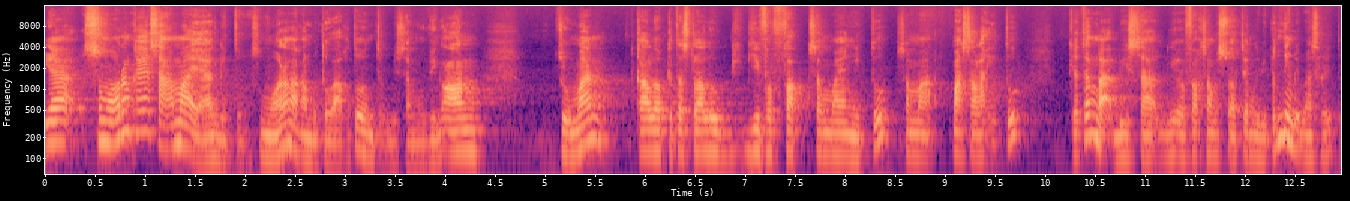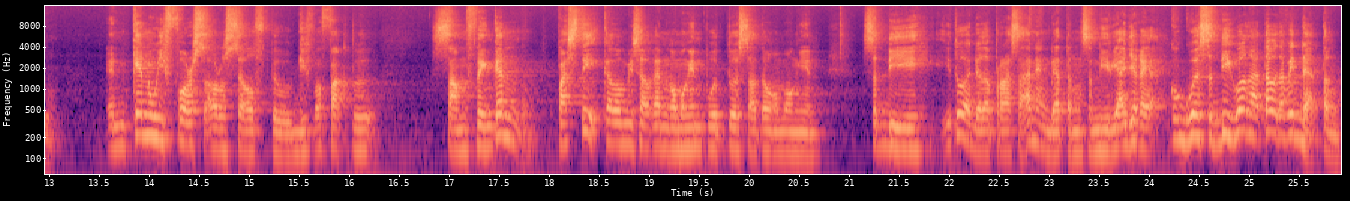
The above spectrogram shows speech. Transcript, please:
Ya semua orang kayak sama ya gitu. Semua orang akan butuh waktu untuk bisa moving on. Cuman kalau kita selalu give a fuck sama yang itu sama masalah itu kita nggak bisa give a fuck sama sesuatu yang lebih penting dari masalah itu. And can we force ourselves to give a fuck to something kan pasti kalau misalkan ngomongin putus atau ngomongin sedih itu adalah perasaan yang datang sendiri aja. Kayak kok gue sedih gue nggak tahu tapi datang.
